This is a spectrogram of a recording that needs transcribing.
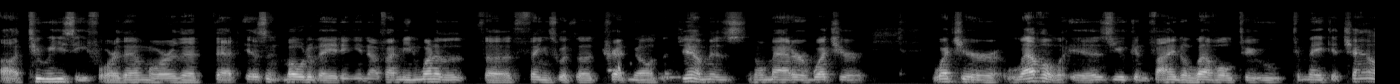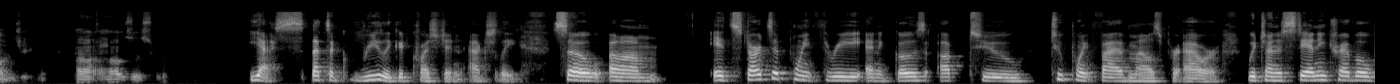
uh, too easy for them or that that isn't motivating enough? I mean, one of the, the things with the treadmill in the gym is no matter what your what your level is, you can find a level to to make it challenging. How, how's this work? Yes, that's a really good question, actually. So um, it starts at 0.3 and it goes up to 2.5 miles per hour, which on a standing treadmill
